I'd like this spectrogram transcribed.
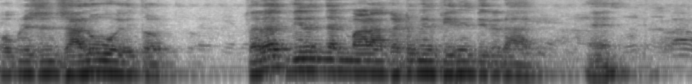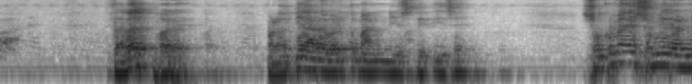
ઓપરેશન ચાલુ હોય તો તરત નિરંજન માળા ઘટ में ફિરે દિન રાત હે. તરત ફરે. પણ અત્યારે વર્તમાનની સ્થિતિ છે. સુખમય સુમિરન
